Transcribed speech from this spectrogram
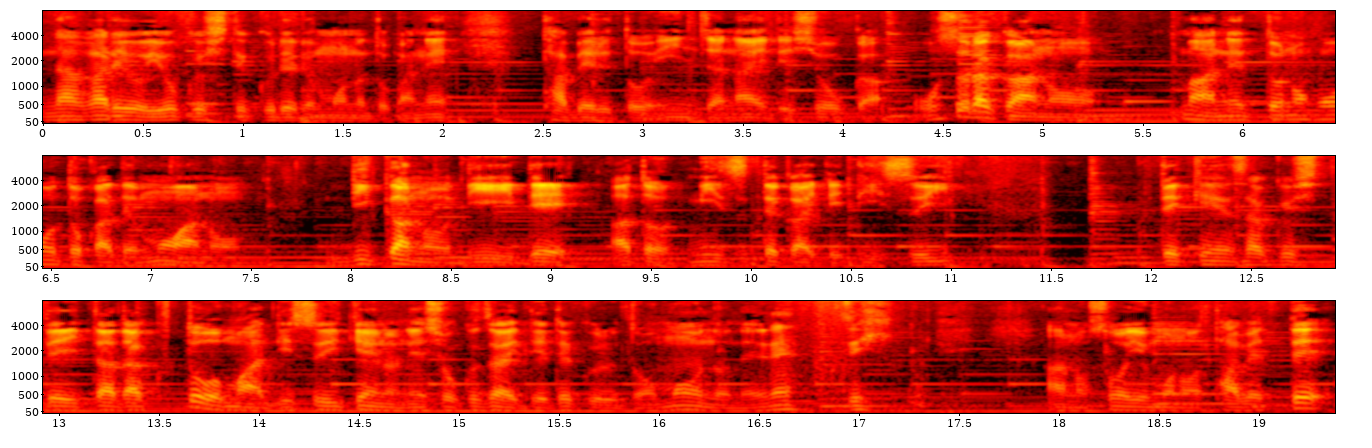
流れを良くしてくれるものとかね食べるといいんじゃないでしょうか。おそらくあのまあネットの方とかでもあの理科の理であと水って書いて利水で検索していただくと、まあ、利水系のね食材出てくると思うのでね是非あのそういうものを食べて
